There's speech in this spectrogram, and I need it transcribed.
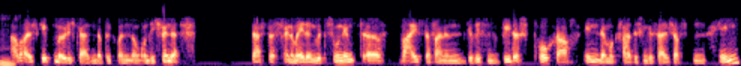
Mhm. Aber es gibt Möglichkeiten der Begründung. Und ich finde, dass das Phänomen irgendwie zunimmt, äh, weist auf einen gewissen Widerspruch auch in demokratischen Gesellschaften hin.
